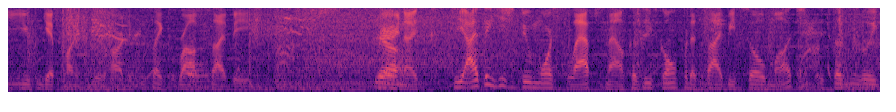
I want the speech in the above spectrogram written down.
you can get punished really hard. It's like Rob side B. Very Yeah. nice. See, I think he should do more slaps now because he's going for the side B so much. It doesn't really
